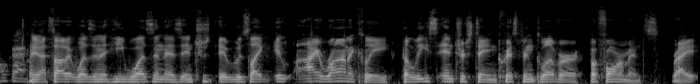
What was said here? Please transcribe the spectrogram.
Okay. I thought it wasn't. He wasn't as interested. It was like, it, ironically, the least interesting Crispin Glover performance, right?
